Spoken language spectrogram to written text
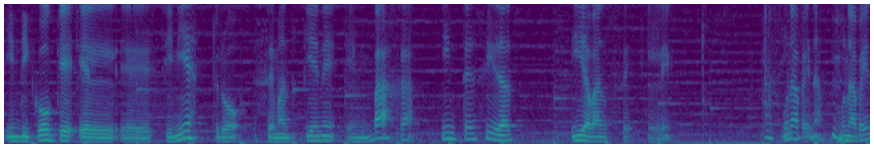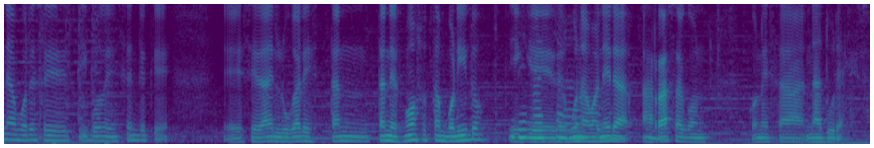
indicó que el eh, siniestro se mantiene en baja intensidad y avance lento. una pena, una pena por ese tipo de incendios que eh, se da en lugares tan, tan hermosos, tan bonitos y que de alguna manera arrasa con, con esa naturaleza.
